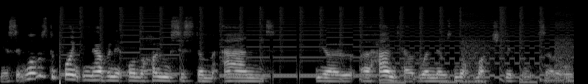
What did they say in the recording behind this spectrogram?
Yes, what was the point in having it on the home system and, you know, a handheld when there was not much difference at all?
